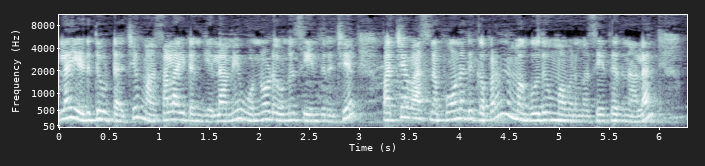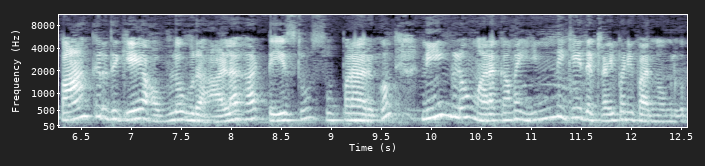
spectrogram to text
நல்லா எடுத்து விட்டாச்சு. மசாலா ஐட்டம் எல்லாமே ஒன்னோட ஒன்று சேர்ந்துருச்சு. பச்சை வாசனை போனதுக்கு அப்புறம் நம்ம கோதுமை மாவு நம்ம சேர்த்ததுனால பாக்குறதுக்கே அவ்வளவு ஒரு அழகா டேஸ்டும் சூப்பரா இருக்கும். நீங்களும் மறக்காம இன்னைக்கே இதை ட்ரை பண்ணி பாருங்க. உங்களுக்கு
